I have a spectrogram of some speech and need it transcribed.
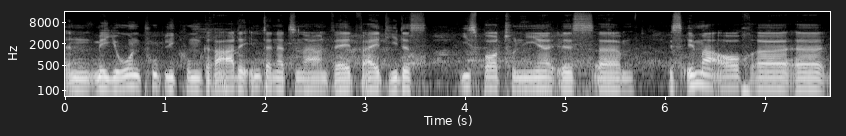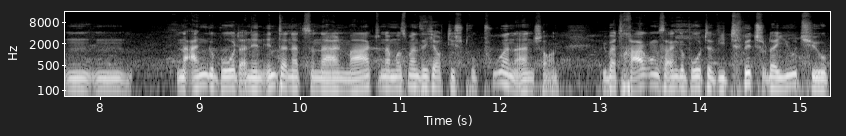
ein Millionenpublikum, gerade international und weltweit. Jedes E-Sport-Turnier ist, ähm, ist immer auch äh, äh ein, ein ein Angebot an den internationalen Markt und da muss man sich auch die Strukturen anschauen. Übertragungsangebote wie Twitch oder YouTube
